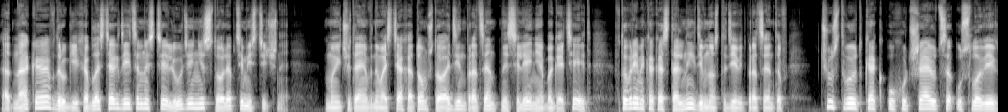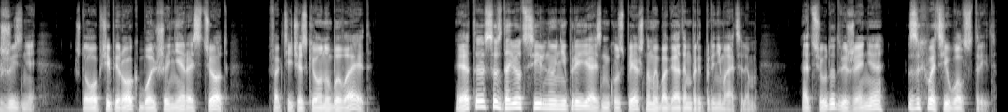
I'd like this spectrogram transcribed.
Однако в других областях деятельности люди не столь оптимистичны. Мы читаем в новостях о том, что 1% населения богатеет, в то время как остальные 99% чувствуют, как ухудшаются условия их жизни, что общий пирог больше не растет, фактически он убывает. Это создает сильную неприязнь к успешным и богатым предпринимателям — Отсюда движение «Захвати Уолл-стрит».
